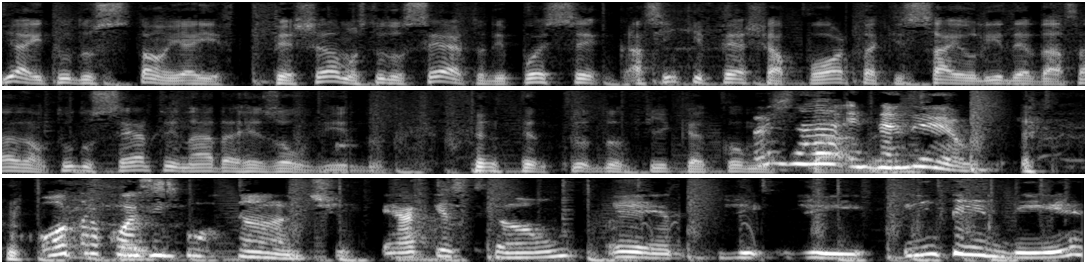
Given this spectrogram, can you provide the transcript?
E aí, tudo. Então, e aí, fechamos, tudo certo? Depois, você, assim que fecha a porta, que sai o líder da sala, não, tudo certo e nada resolvido. tudo fica como pois está. é, entendeu? Outra coisa Mas- importante é a questão é, de, de entender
